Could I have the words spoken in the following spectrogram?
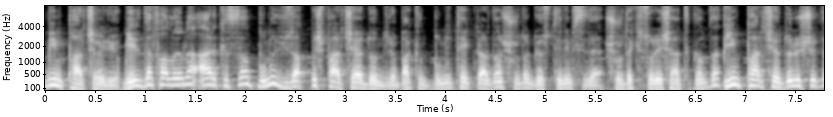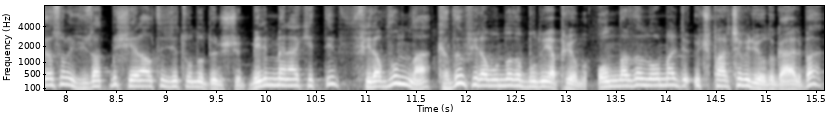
1000 parça veriyor. Bir defalığına arkasından bunu 160 parçaya döndürüyor. Bakın bunu tekrardan şurada göstereyim size. Şuradaki soru işaretlerinde 1000 parçaya dönüştükten sonra 160 yeraltı jetonuna dönüşüyor. Benim merak ettiğim Firavun'la kadın Firavun'la da bunu yapıyor mu? Onlarda normalde 3 parça veriyordu galiba.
